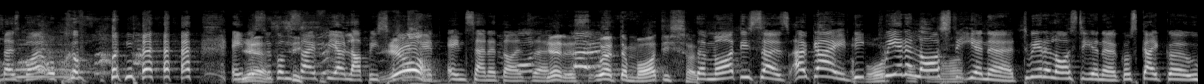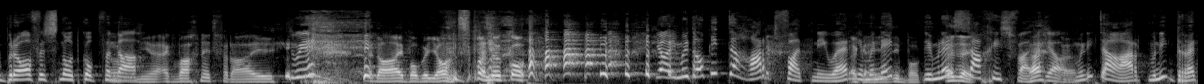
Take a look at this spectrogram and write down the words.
Sy's baie opgewonde. en dis Yes, hoekom sy vir jou lappies Ja. gegee het en sanitizer. Ja, dis o tomatiesout. Tomatiesous. Okay, die bos tweede laaste ene. Tweede laaste ene. Kom ons kyk uh, hoe braaf is Snotkop vandag. Oh, nee, ek wag net vir daai Twee vir daai bobbejaan spinnekop. Ja, jy moet ook nie te hard vat nie, hoor. Okay, jy moet hier is net jy moet net saggies vat. Regtig? Ja, moenie te hard, moenie druk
